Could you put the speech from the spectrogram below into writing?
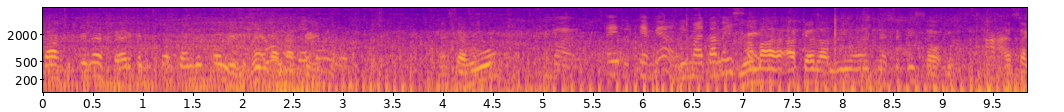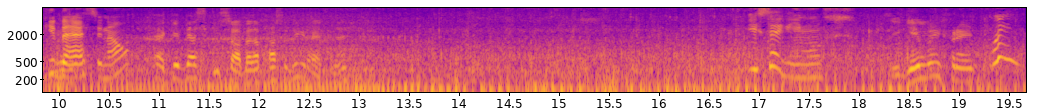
parte teleférica de Santana do Ipanema, né? Lá na frente. Essa rua, tem meio ali, mas tá meio não, aquela ali é dessa que sobe. Ah, essa que aqui- desce, não? É que desce que sobe, ela passa direto, né? E seguimos. Seguimos em frente. Ui!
